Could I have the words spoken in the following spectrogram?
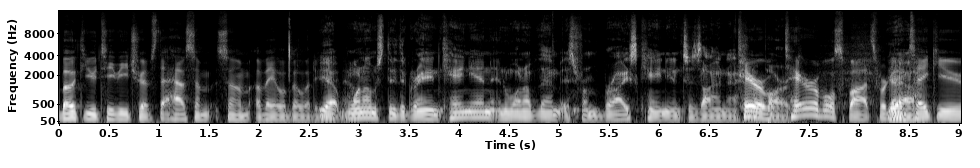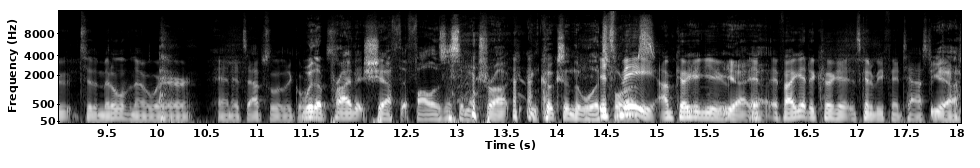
Both UTV trips that have some some availability. Yep, right one of them's through the Grand Canyon, and one of them is from Bryce Canyon to Zion National terrible, Park terrible spots. We're going to Yeah. take you to the middle of nowhere, and it's absolutely gorgeous. with a private chef that follows us in a truck and cooks in the woods It's for me. us. I'm cooking you. Yeah, If, yeah. if I get to cook it, it's going to be fantastic. Yeah,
